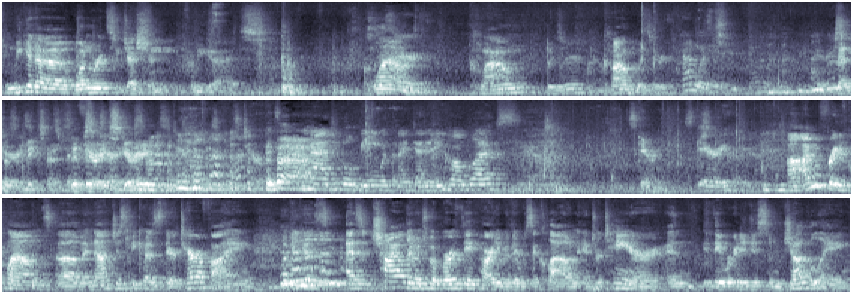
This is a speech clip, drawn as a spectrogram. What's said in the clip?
Can we get a one-word suggestion from you guys? Clown. Clown wizard? Clown wizard. That was That doesn't make sense. It's very scary. It's a magical being with an identity complex. Scary. Scary. Uh, I'm afraid of clowns, um, and not just because they're terrifying, but because as a child I went to a birthday party where there was a clown entertainer, and they were going to do some juggling,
